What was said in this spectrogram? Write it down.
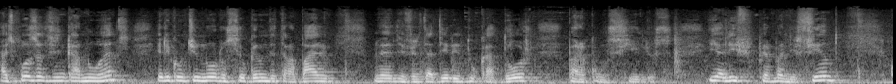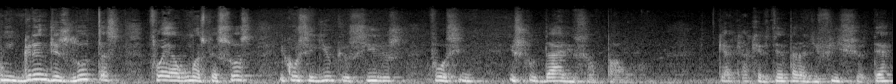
A esposa desencarnou antes, ele continuou no seu grande trabalho né, de verdadeiro educador para com os filhos. E ali permanecendo, com grandes lutas, foi a algumas pessoas e conseguiu que os filhos fossem estudar em São Paulo. Que aquele tempo era difícil até,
